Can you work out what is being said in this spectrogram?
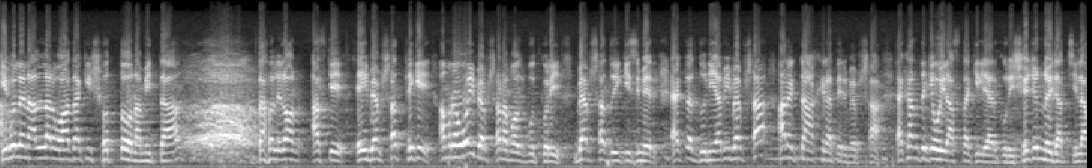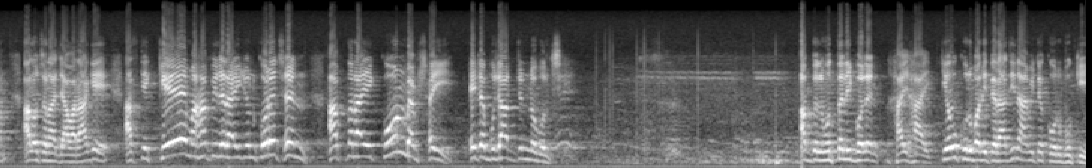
কি বলেন আল্লাহর ওয়াদা কি সত্য না মিথ্যা? তাহলে লন আজকে এই ব্যবসার থেকে আমরা ওই ব্যবসাটা মজবুত করি। ব্যবসা দুই কিসিমের, একটা দুনিয়াবি ব্যবসা আর একটা আখিরাতের ব্যবসা। এখান থেকে ওই রাস্তা ক্লিয়ার করি। সেজন্যই যাচ্ছিলাম। আলোচনা যাওয়ার আগে আজকে কে মাহফিলের আয়োজন করেছেন? আপনারা এই কোন ব্যবসায়ী? এটা বোঝার জন্য বলছি। আব্দুল মুত্তালিব বলেন, হাই হাই, কেউ কুরবানিতে রাজি না, আমি এটা করব কি?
